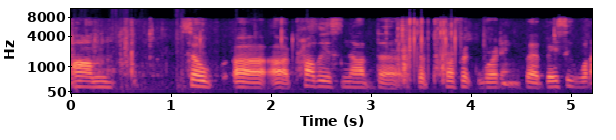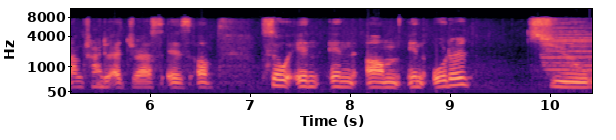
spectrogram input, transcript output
Um, so uh, uh, probably it's not the, the perfect wording, but basically what I'm trying to address is um, so in in um, in order to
